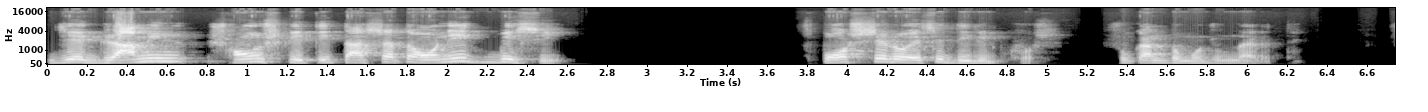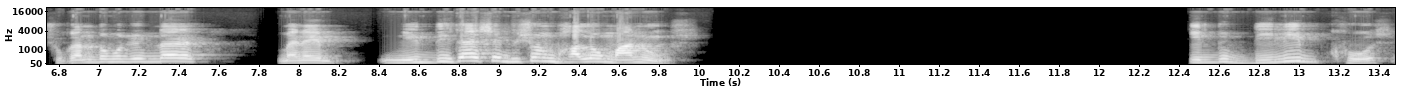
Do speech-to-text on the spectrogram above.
যে গ্রামীণ সংস্কৃতি, তার সাথে অনেক বেশি স্পর্শে রয়েছে দিলীপ ঘোষ, সুকান্ত মজুমদারের থেকে। সুকান্ত মজুমদার মানে নির্দ্বিধায় সে ভীষণ ভালো মানুষ। কিন্তু Dilip Ghosh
